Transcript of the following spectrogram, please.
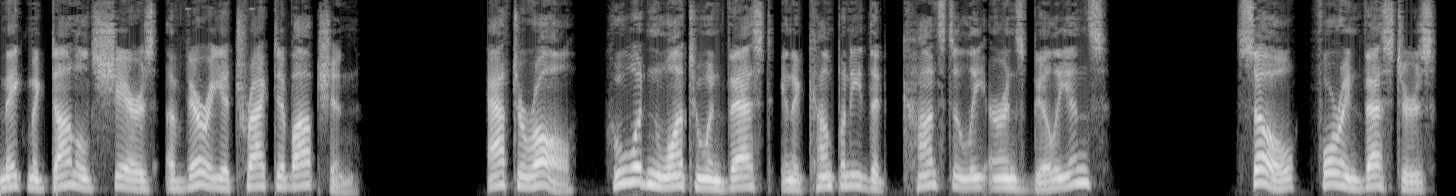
make McDonald's shares a very attractive option. After all, who wouldn't want to invest in a company that constantly earns billions? So, for investors,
